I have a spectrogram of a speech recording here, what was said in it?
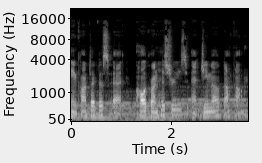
and contact us at holocronhistories at gmail.com.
